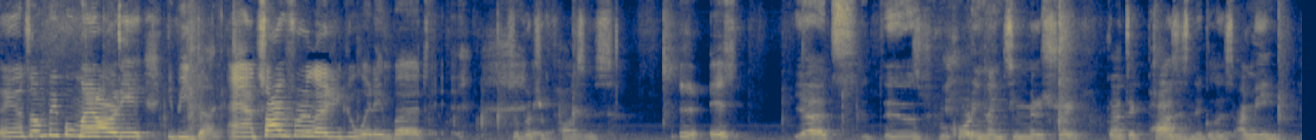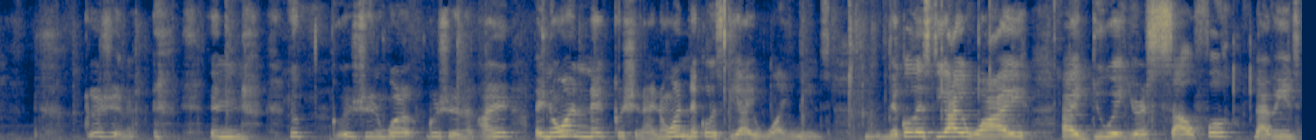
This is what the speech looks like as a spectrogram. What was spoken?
and some people might already be done. And sorry for letting you waiting, but It's a bunch of pauses. it is Yeah, it's it was recording 19 minutes straight. Gotta take pauses, Nickolas. I mean, Christian and Christian, what Christian? I I know what Nick Christian. I know what Nickolas DIY means. Nickolas DIY. I do it yourself. That means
